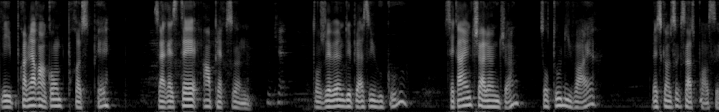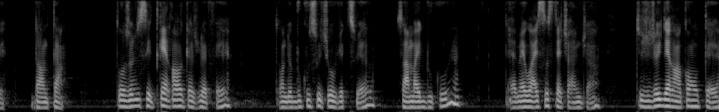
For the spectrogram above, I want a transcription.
les premières rencontres prospects, ça restait en personne. Donc, je devais me déplacer beaucoup. C'est quand même challengeant, surtout l'hiver. Mais c'est comme ça que ça se passait, dans le temps. Aujourd'hui, c'est très rare que je le fais. On a beaucoup switché au virtuel. Ça m'aide beaucoup. là. Euh, mais ouais, ça, c'était challengeant. J'ai déjà eu des rencontres euh,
